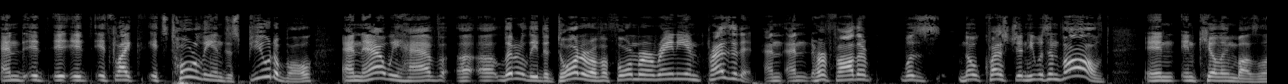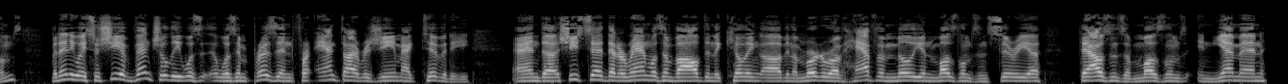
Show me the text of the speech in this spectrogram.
and it, it it's like it's totally indisputable. And now we have uh, uh, literally the daughter of a former Iranian president, and and her father was no question he was involved in in killing Muslims. But anyway, so she eventually was was imprisoned for anti-regime activity. And uh, she said that Iran was involved in the killing of, in the murder of half a million Muslims in Syria, thousands of Muslims in Yemen.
